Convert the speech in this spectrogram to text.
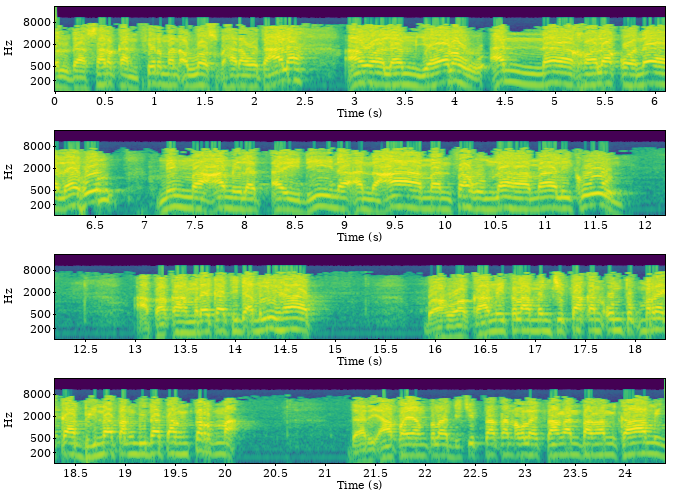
berdasarkan firman Allah Subhanahu wa taala awalam yarau anna khalaqna lahum mimma amilat aidina an'aman fahum laha malikun. Apakah mereka tidak melihat bahwa kami telah menciptakan untuk mereka binatang-binatang ternak? Dari apa yang telah diciptakan oleh tangan-tangan kami.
